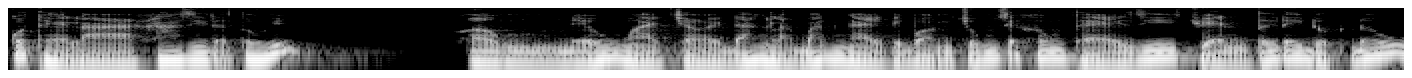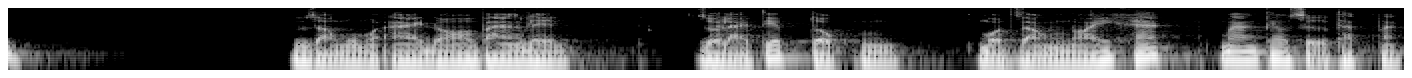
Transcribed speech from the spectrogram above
Có thể là Kha Di đã tới. Không, Nếu ngoài trời đang là ban ngày Thì bọn chúng sẽ không thể di chuyển tới đây được đâu. Giọng của một ai đó vang lên, Rồi lại tiếp tục Một giọng nói khác Mang theo sự thật mặt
